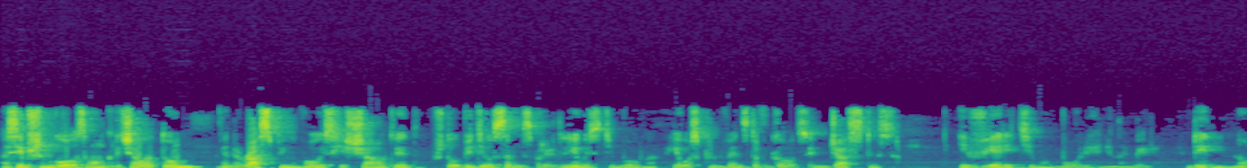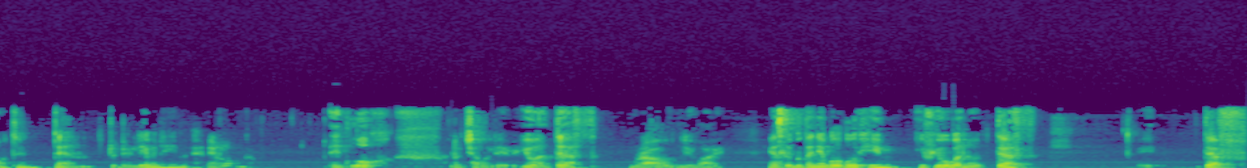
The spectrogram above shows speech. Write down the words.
Осипшим голосом он кричал о том, in a rasping voice he shouted, что убедился в несправедливости Бога, he was convinced of God's injustice, и верить ему более не намерен did not intend to believe in him any longer. «Иглох!» — рычал Леви. «You are death!» — growled Levi. «Если бы ты не был глухим, if you were not deaf, deaf,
